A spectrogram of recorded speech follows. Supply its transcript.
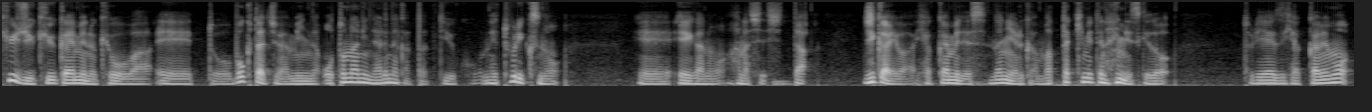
99回目の今日は、えっ、と、僕たちはみんな大人になれなかったっていう、こう、ネットフリックスの、えー、映画の話でした。次回は100回目です。何やるか全く決めてないんですけど、とりあえず100回目も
